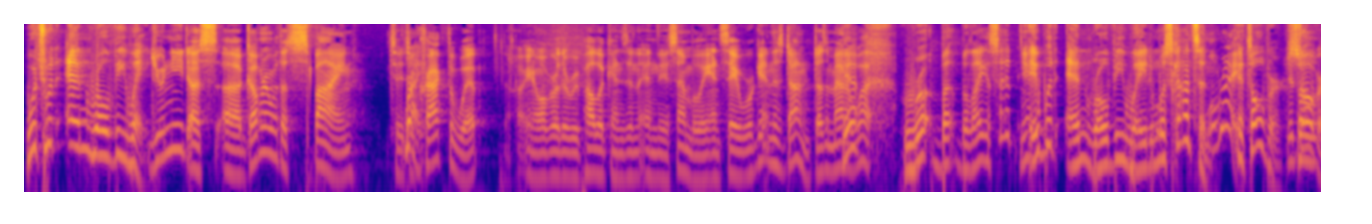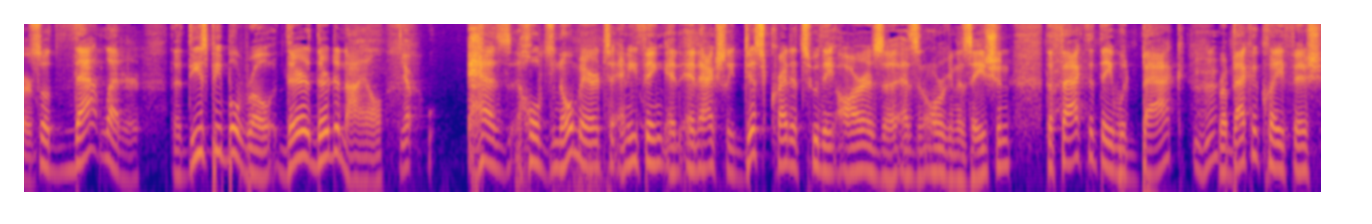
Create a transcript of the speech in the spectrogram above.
Which would end Roe v. Wade. You need a governor with a spine to, to Right. crack the whip, uh, you know, over the Republicans in, in the assembly and say we're getting this done. Doesn't matter Yeah. what. Ro- but but like I said, it would end Roe v. Wade in Wisconsin. Well, right. It's over. It's so, over. So that letter that these people wrote, their their denial, Yep. Has holds no merit to anything. It, it actually discredits who they are as a as an organization. The fact that they would back mm-hmm. Rebecca Kleefisch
